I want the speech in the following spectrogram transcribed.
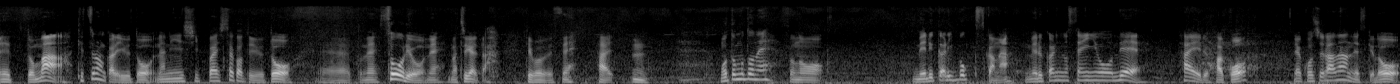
えっとまあ、結論から言うと何に失敗したかというと,、えー、っとね、送料を、ね、間違えた。ということですね。はい。うん、もともとねそのメルカリボックスかな？メルカリの専用で入る箱。でこちらなんですけど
